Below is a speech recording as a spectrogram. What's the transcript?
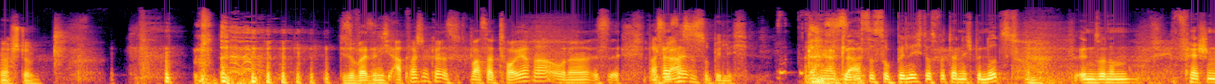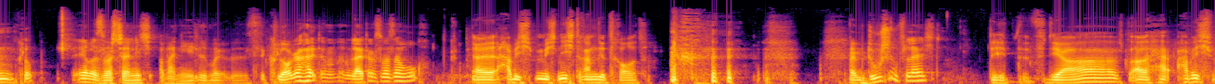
Ja, stimmt. Wieso, weil sie nicht abwaschen können? Ist Wasser teurer oder ist äh, Wasser Glas ist so billig. Ja, Glas ist so billig, das wird dann nicht benutzt in so einem Fashion Club. Ja, aber es ist wahrscheinlich, aber nee, ist die Chlorgehalt im, im Leitungswasser hoch? Äh, Habe ich mich nicht dran getraut. Beim Duschen vielleicht? Die- Ja, habe ich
